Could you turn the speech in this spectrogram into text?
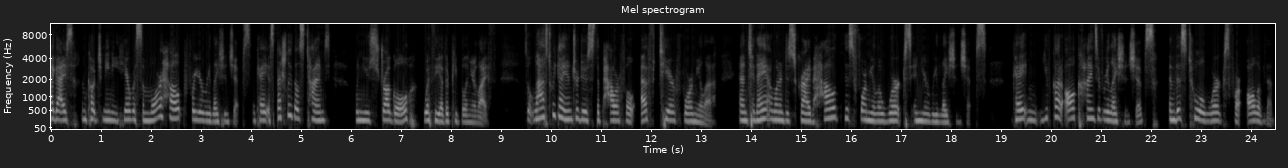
Hi, guys. I'm Coach Mimi here with some more help for your relationships. Okay. Especially those times when you struggle with the other people in your life. So, last week I introduced the powerful F-TEAR formula. And today I want to describe how this formula works in your relationships. Okay. And you've got all kinds of relationships, and this tool works for all of them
